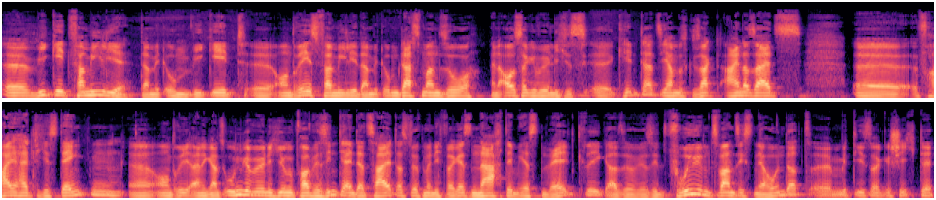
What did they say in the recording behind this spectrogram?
Äh, wie geht Familie damit um? Wie geht äh, Andres Familie damit um, dass man so ein außergewöhnliches äh, Kind hat? Sie haben es gesagt, einerseits äh, freiheitliches Denken. Äh, André, eine ganz ungewöhnliche junge Frau. Wir sind ja in der Zeit, das dürfen wir nicht vergessen, nach dem Ersten Weltkrieg. Also wir sind früh im 20. Jahrhundert äh, mit dieser Geschichte.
